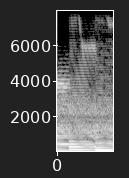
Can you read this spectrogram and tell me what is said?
Thank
